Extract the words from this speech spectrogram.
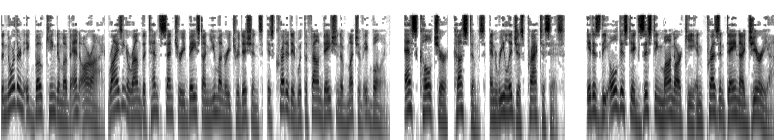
The northern Igbo kingdom of Nri, rising around the 10th century based on Umunri traditions, is credited with the foundation of much of Igboland. S culture, customs, and religious practices. It is the oldest existing monarchy in present-day Nigeria.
